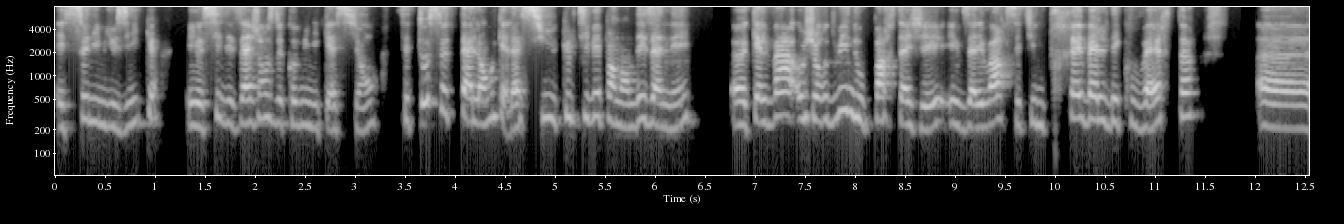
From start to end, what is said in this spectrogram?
et Sony Music, et aussi des agences de communication. C'est tout ce talent qu'elle a su cultiver pendant des années euh, qu'elle va aujourd'hui nous partager. Et vous allez voir, c'est une très belle découverte. Euh,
